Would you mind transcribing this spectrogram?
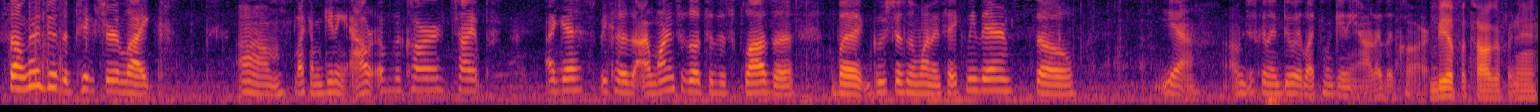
So I'm gonna do the picture like, um, like I'm getting out of the car type, I guess, because I wanted to go to this plaza, but Gooch doesn't want to take me there. So, yeah, I'm just gonna do it like I'm getting out of the car. Be a photographer then.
